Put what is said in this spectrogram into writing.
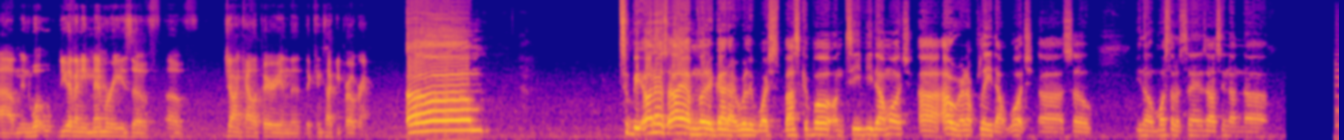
Um, and what do you have any memories of of John Calipari and the, the Kentucky program? Um, to be honest, I am not a guy that really watches basketball on TV that much. Uh, I would rather play than watch. Uh, so you know, most of the things I've seen on. Uh...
